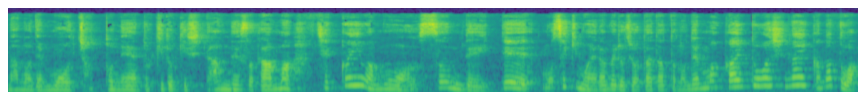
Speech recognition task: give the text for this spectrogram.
なのでもうちょっとねドキドキしたんですがまあチェックインはもう済んでいてもう席も選べる状態だったのでまあ該当はしないかなとは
